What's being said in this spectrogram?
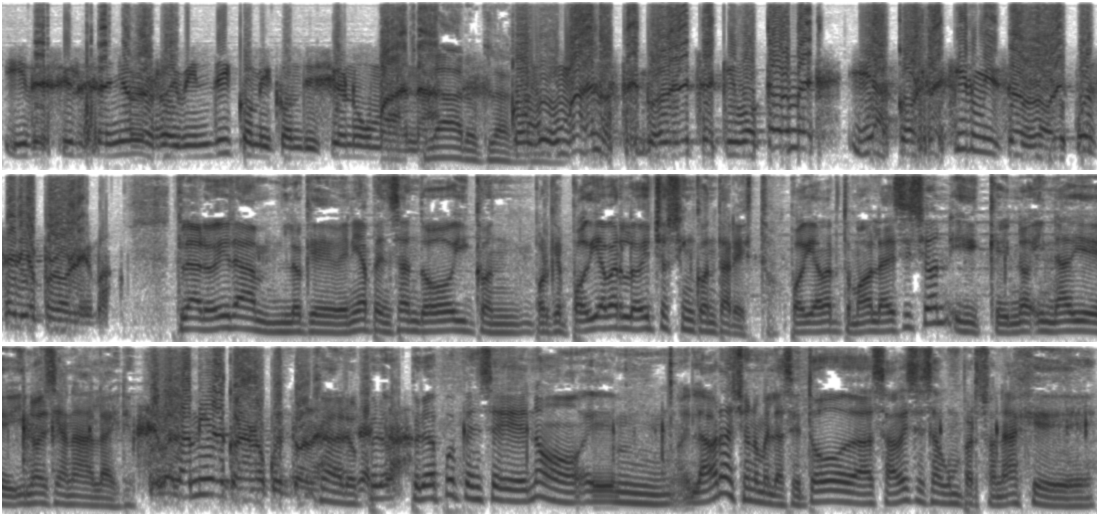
y decir, señores, reivindico mi condición humana. Claro, claro. Como humano tengo derecho a equivocarme y a corregir mis errores. ¿Cuál sería el problema? Claro, era lo que venía pensando hoy con porque podía haberlo hecho sin contar esto. Podía haber tomado la decisión y que no y nadie y no decía nada al aire. Se va la miércoles, no cuento nada. Claro, pero, está. pero después pensé, no, em, la verdad yo no me las sé todas, a veces hago un personaje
